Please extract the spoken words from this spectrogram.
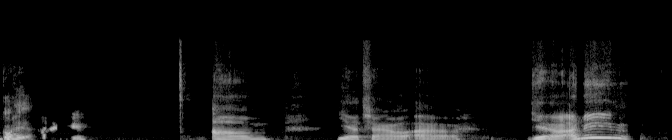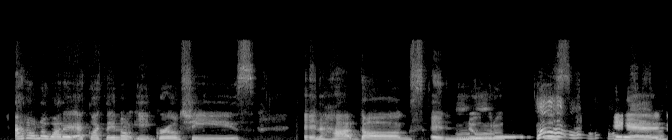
go ahead. Um, yeah, child. Uh, yeah, I mean, I don't know why they act like they don't eat grilled cheese and hot dogs and mm-hmm. noodles and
